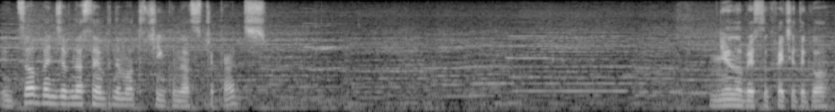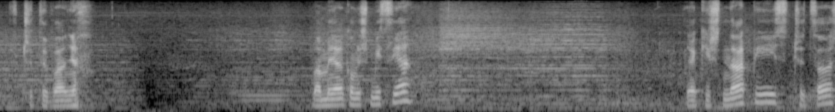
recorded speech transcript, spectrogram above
I Co będzie w następnym odcinku nas czekać? Nie lubię, słuchajcie, tego wczytywania. Mamy jakąś misję? Jakiś napis czy coś?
